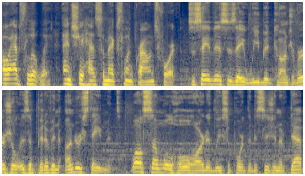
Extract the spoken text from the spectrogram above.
Oh, absolutely. And she has some excellent grounds for it. To say this is a wee bit controversial is a bit of an understatement. While some will wholeheartedly support the decision of Depp,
